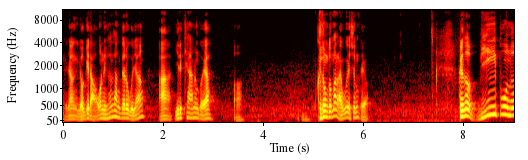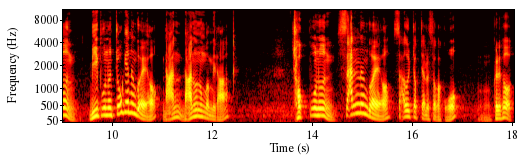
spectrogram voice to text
그냥 여기 나오는 현상대로 그냥 아 이렇게 하는 거야. 어. 그 정도만 알고 계시면 돼요. 그래서 미분은 미분은 쪼개는 거예요. 나, 나누는 겁니다. 적분은 쌓는 거예요. 쌓을 적자를 써갖고. 어, 그래서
